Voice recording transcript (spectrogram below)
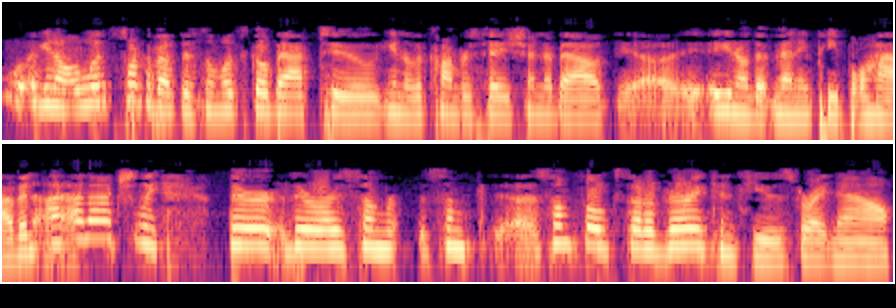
Well, you know, let's talk about this and let's go back to, you know, the conversation about, uh, you know, that many people have. And, I, and actually, there, there are some, some, uh, some folks that are very confused right now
